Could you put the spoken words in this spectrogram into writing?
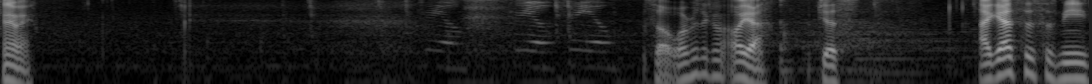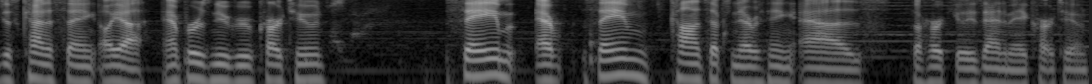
Anyway, so where was it going? Oh yeah, just. I guess this is me just kind of saying, oh yeah, Emperor's New Groove cartoon. Same, same concept and everything as the Hercules animated cartoon.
